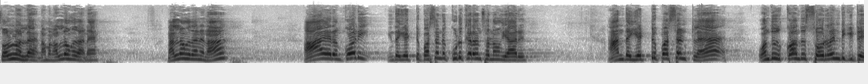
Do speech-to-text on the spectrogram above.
சொல்லணும்ல நம்ம நல்லவங்க தானே? நல்லவங்க தானேண்ணா? ஆயிரம் கோடி இந்த எட்டு பர்சன்ட் கொடுக்குறேன்னு சொன்னவங்க யாரு? அந்த எட்டு பர்சன்ட்ல வந்து உட்காந்து சொரண்டிக்கிட்டு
